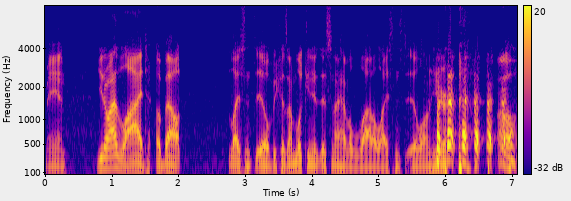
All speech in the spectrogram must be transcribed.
man, you know I lied about licensed ill because I'm looking at this and I have a lot of licensed ill on here. Oh,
